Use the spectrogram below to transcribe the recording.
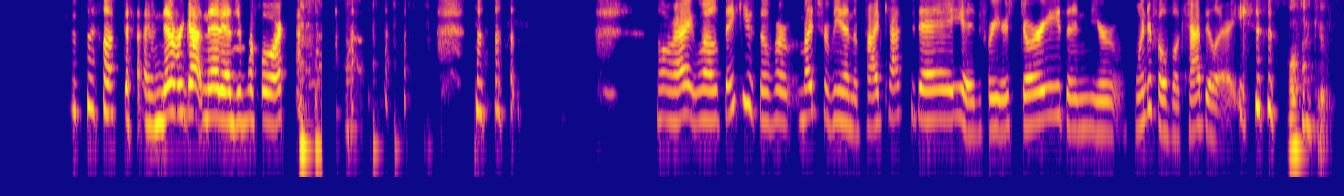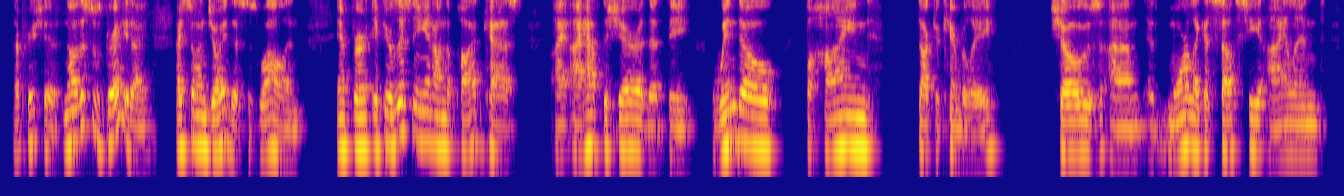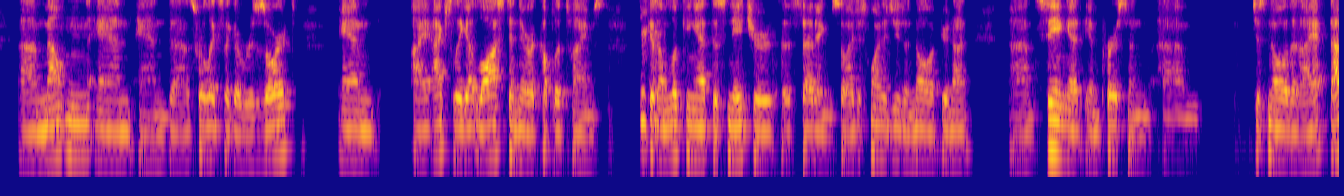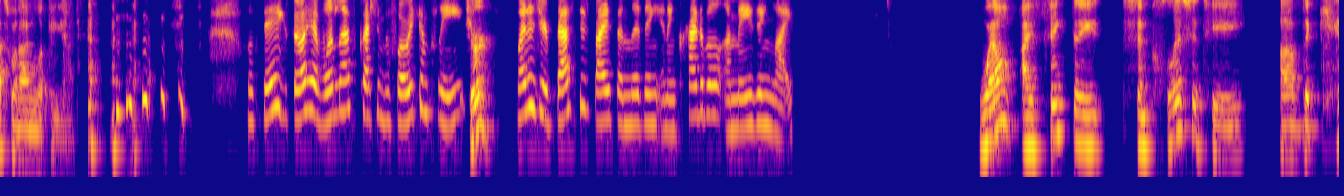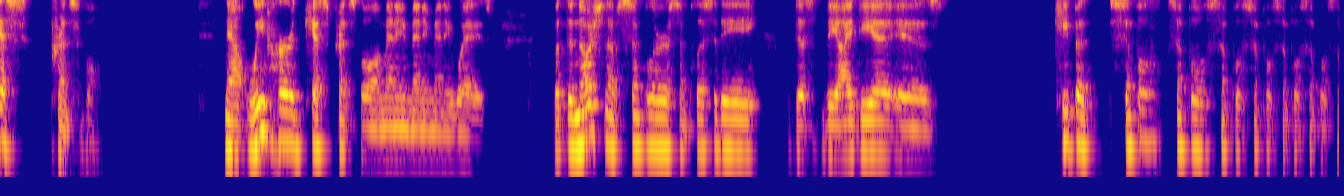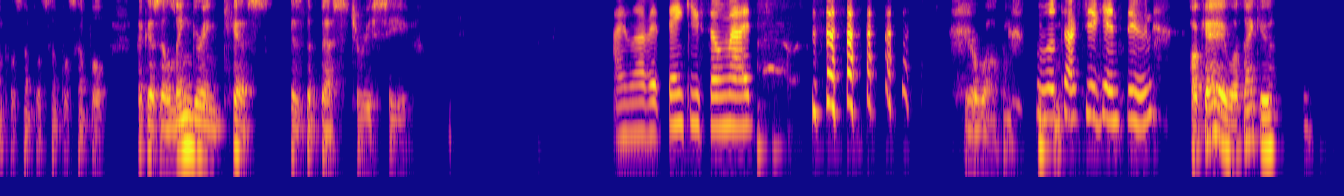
I've never gotten that answer before. All right. Well, thank you so for, much for being on the podcast today and for your stories and your wonderful vocabulary. well, thank you. I appreciate it. No, this was great. I, I so enjoyed this as well. And and for if you're listening in on the podcast, I, I have to share that the window behind Dr. Kimberley shows um, more like a South Sea Island uh, mountain and and uh, sort of looks like a resort. And I actually got lost in there a couple of times because I'm looking at this nature uh, setting. So I just wanted you to know if you're not um, seeing it in person, um, just know that I that's what I'm looking at. well, thanks. So I have one last question before we complete. Sure. What is your best advice on living an incredible, amazing life? Well, I think the simplicity of the KISS principle. Now, we've heard KISS principle in many, many, many ways, but the notion of simpler simplicity, this the idea is keep it simple, simple, simple, simple, simple, simple, simple, simple, simple, simple, because a lingering kiss is the best to receive. I love it. Thank you so much. You're welcome. we'll talk to you again soon. Okay. Well, thank you.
